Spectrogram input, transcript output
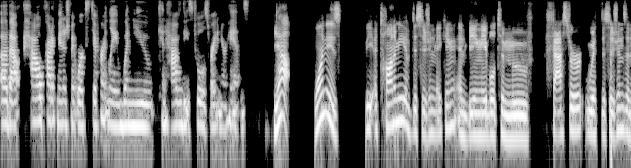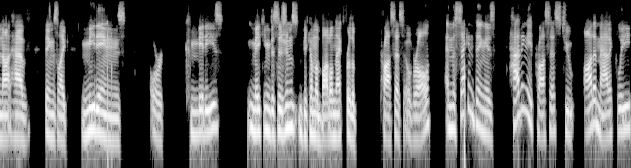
about how product management works differently when you can have these tools right in your hands? Yeah. One is the autonomy of decision making and being able to move faster with decisions and not have things like meetings or committees making decisions become a bottleneck for the process overall. And the second thing is having a process to automatically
